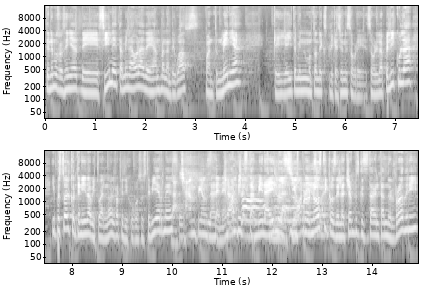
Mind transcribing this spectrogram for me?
Tenemos reseñas de cine también ahora de Ant-Man and the Wasp, Quantum Mania, que hay también un montón de explicaciones sobre, sobre la película y pues todo el contenido habitual, ¿no? El rápido y jugoso este viernes. La Champions La tenemos. Champions también ahí, los, pronósticos de la Champions que se está aventando el Rodri.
